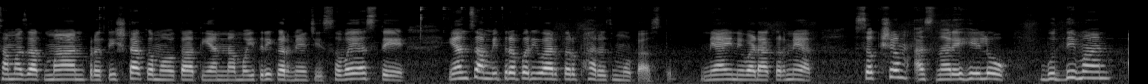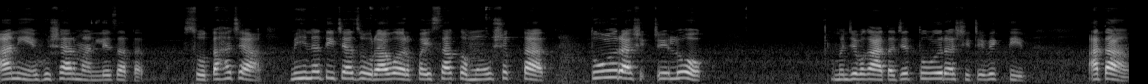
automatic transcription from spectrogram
समाजात मान प्रतिष्ठा कमवतात यांना मैत्री करण्याची सवय असते. यांचा मित्रपरिवार तर फारच मोठा असतो. न्याय निवाडा करण्यात सक्षम असणारे हे लोक बुद्धिमान आणि हुशार मानले जातात. स्वतःच्या मेहनतीच्या जोरावर पैसा कमवू शकतात. तूळ राशीचे लोक म्हणजे बघा आता जे तूळ राशीचे व्यक्ती आता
